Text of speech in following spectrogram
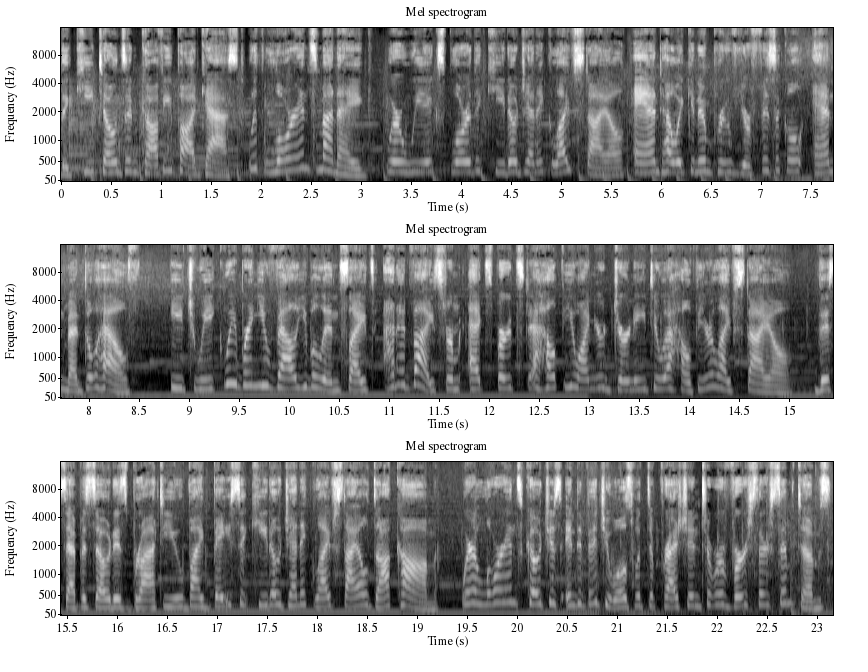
to the Ketones and Coffee Podcast with Lawrence Monaig, where we explore the ketogenic lifestyle and how it can improve your physical and mental health. Each week, we bring you valuable insights and advice from experts to help you on your journey to a healthier lifestyle. This episode is brought to you by BasicKetogenicLifestyle.com, where Lawrence coaches individuals with depression to reverse their symptoms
